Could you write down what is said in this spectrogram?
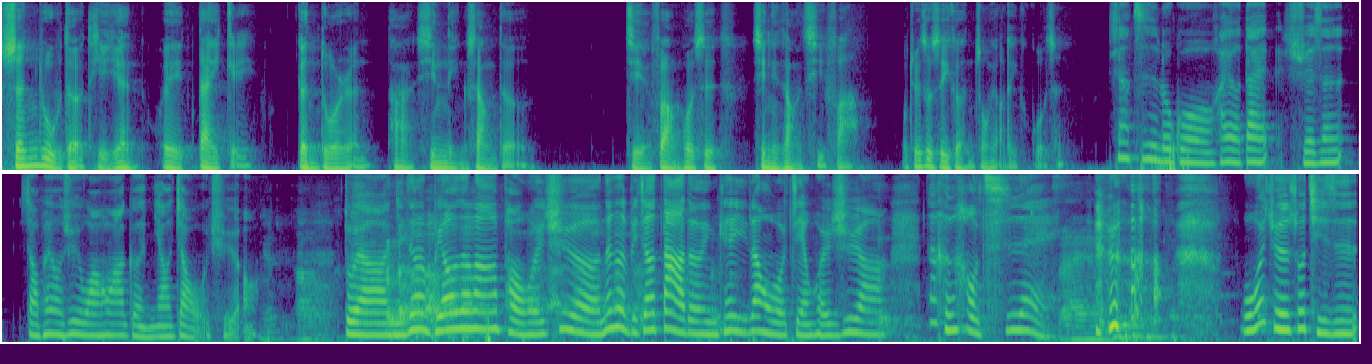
深入的体验。会带给更多人他心灵上的解放，或是心灵上的启发。我觉得这是一个很重要的一个过程。下次如果还有带学生小朋友去挖花蛤，你要叫我去哦。对啊，你真的不要让他跑回去了。那个比较大的，你可以让我捡回去啊，那很好吃哎。我会觉得说，其实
